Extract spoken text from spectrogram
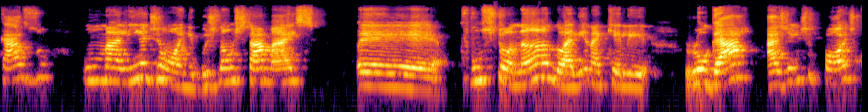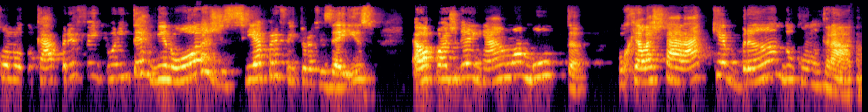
caso uma linha de ônibus não está mais é, funcionando ali naquele lugar, a gente pode colocar a prefeitura intervindo. Hoje, se a prefeitura fizer isso, ela pode ganhar uma multa, porque ela estará quebrando o contrato.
